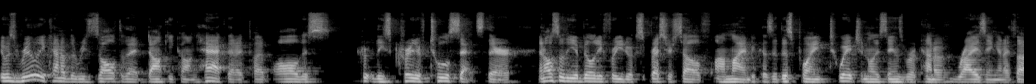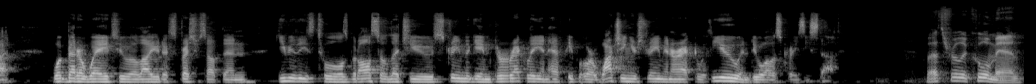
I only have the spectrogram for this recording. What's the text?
it was really kind of the result of that Donkey Kong hack that I put all this these creative tool sets there and also the ability for you to express yourself online because at this point Twitch and all these things were kind of rising and I thought what better way to allow you to express yourself than give you these tools but also let you stream the game directly and have people who are watching your stream interact with you and do all this crazy stuff. Well, that's really cool, man.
